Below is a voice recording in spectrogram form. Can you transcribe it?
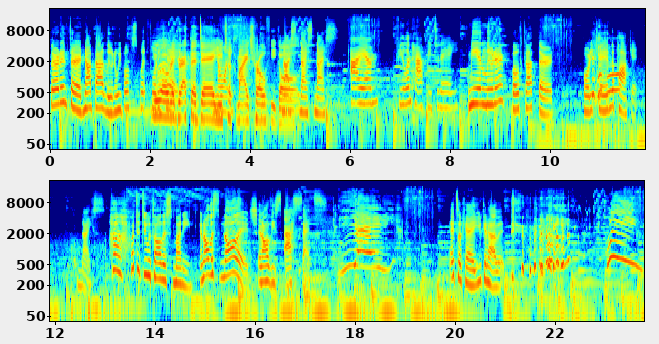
Third and third. Not bad, Luna. We both split 40k. You will regret the day you Nice. took my trophy gold. Nice, nice, nice. I am feeling happy today. Me and Lunar both got third. 40k in the pocket. Nice. Huh, what to do with all this money and all this knowledge and all these assets? Yay! It's okay, you can have it. Whee!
